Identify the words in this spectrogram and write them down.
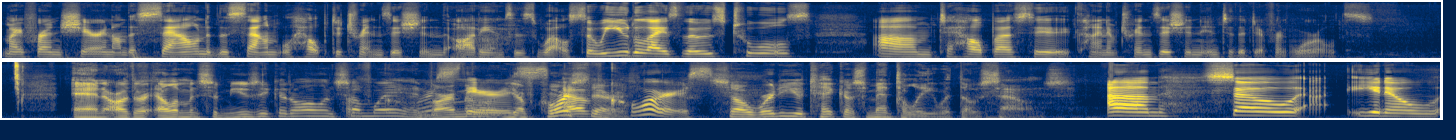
my friend Sharon on the sound, and the sound will help to transition the audience as well. So we utilize those tools um, to help us to kind of transition into the different worlds. And are there elements of music at all in some way? course Environmental? Yeah, of course of there is. Of course. So where do you take us mentally with those sounds? Um, so you know,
